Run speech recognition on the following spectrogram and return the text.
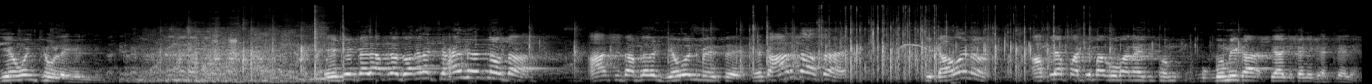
जेवण ठेवलं गेलं एकेकाळी आपल्या दोघांना चहा मिळत नव्हता. आज तिथं आपल्याला जेवण मिळतंय. याचा अर्थ असा आहे की गावानं आपल्या पाठीमाग उभा राहण्याची भूमिका त्या ठिकाणी घेतलेली आहे.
